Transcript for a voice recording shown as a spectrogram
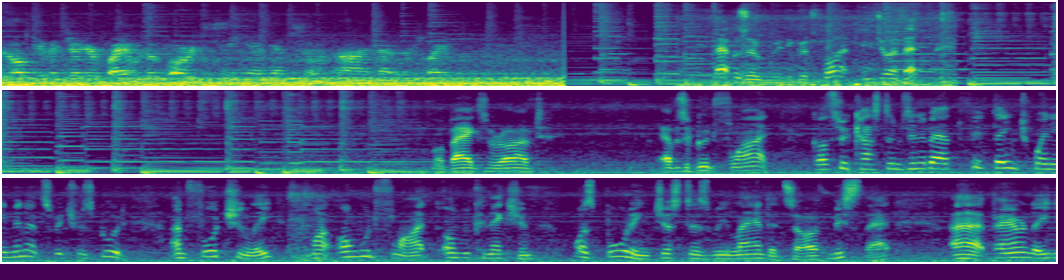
We hope you've enjoyed your flight. and We look forward to seeing you again soon on another flight. That was a really good flight. Enjoyed that. My bags arrived. That was a good flight. Got through customs in about 15-20 minutes, which was good. Unfortunately, my onward flight, onward connection, was boarding just as we landed, so I've missed that. Uh, apparently,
